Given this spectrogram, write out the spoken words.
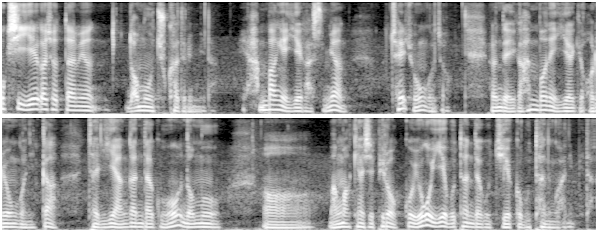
혹시 이해 가셨다면 너무 축하드립니다. 예, 한 방에 이해 갔으면 제일 좋은 거죠. 그런데 이거 한 번에 이해하기 어려운 거니까 잘 이해 안 간다고 너무 어, 막막해 하실 필요 없고 요거 이해 못한다고 뒤에 거 못하는 거 아닙니다.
